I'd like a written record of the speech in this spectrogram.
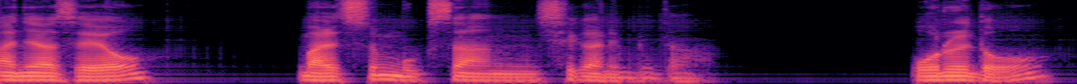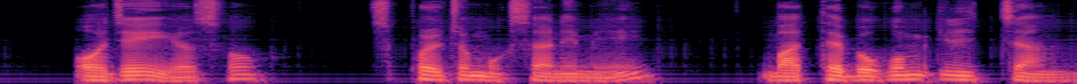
안녕하세요. 말씀 묵상 시간입니다. 오늘도 어제에 이어서 스펄전 목사님이 마태복음 1장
